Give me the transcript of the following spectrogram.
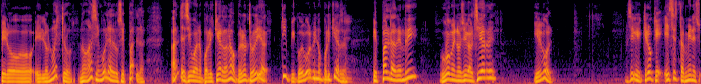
Pero eh, los nuestros no hacen goles a los espaldas. Antes sí, bueno, por la izquierda no, pero el otro día, típico, el gol vino por la izquierda. Espalda de Henry, Gómez no llega al cierre y el gol. Así que creo que ese también es,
